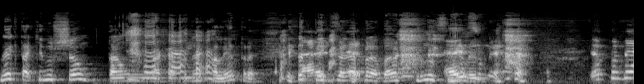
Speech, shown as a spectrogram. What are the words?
Não é que tá aqui no chão, tá um, na capa né, a letra. Eu tenho que olhar pra baixo e não sei a É isso letra. mesmo. Eu também.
